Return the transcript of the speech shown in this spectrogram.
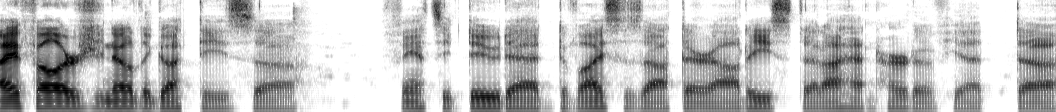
Hey fellers, you know they got these uh, fancy doodad devices out there out east that I hadn't heard of yet. Uh,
